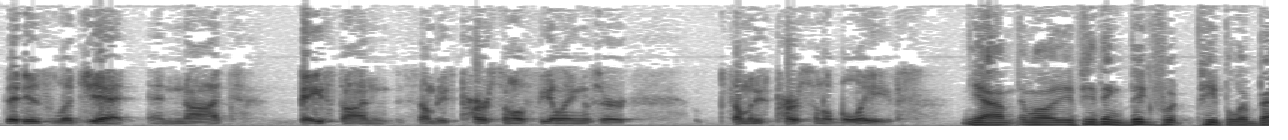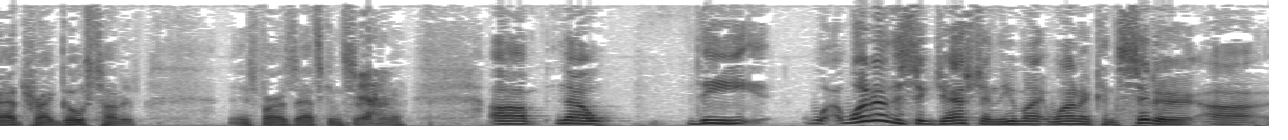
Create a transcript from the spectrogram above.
that is legit and not based on somebody's personal feelings or somebody's personal beliefs. Yeah, well, if you think Bigfoot people are bad, try ghost hunters, as far as that's concerned. Uh, now, the wh- one other suggestion you might want to consider, uh,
